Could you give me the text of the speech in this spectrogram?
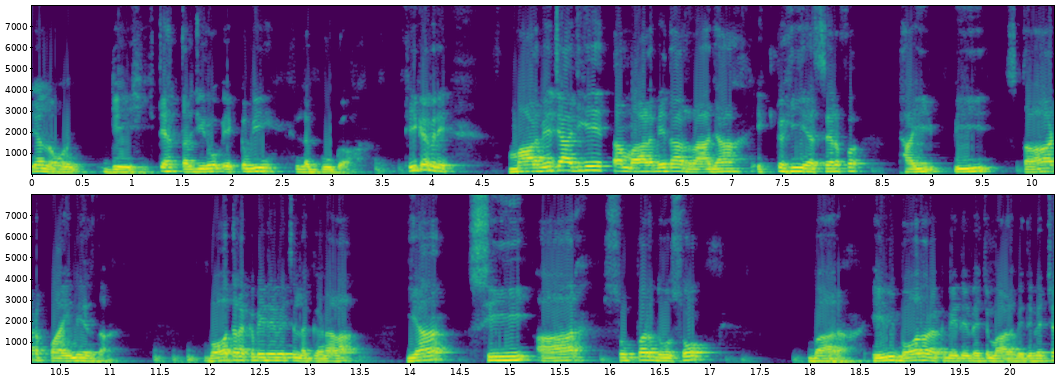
ਜਾਂ ਲਾਉਣਗੇ ਹੀ 7301 ਵੀ ਲੱਗੂਗਾ। ਠੀਕ ਹੈ ਵੀਰੇ? ਮਾਲਵੇ ਚ ਆ ਜਾਈਏ, ਤਾਂ ਮਾਲਵੇ ਦਾ ਰਾਜਾ ਇੱਕ ਹੀ ਹੈ, ਸਿਰਫ 28 ਪੀ 67 ਪਾਇਨੀਅਰ ਦਾ। ਬਹੁਤ ਰਕਬੇ ਦੇ ਵਿੱਚ ਲੱਗਣ ਵਾਲਾ, ਜਾਂ ਸੀ ਆਰ ਸੁਪਰ 212 ਇਹ ਵੀ ਬਹੁਤ ਰਕਬੇ ਦੇ ਵਿੱਚ, ਮਾਲਵੇ ਦੇ ਵਿੱਚ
